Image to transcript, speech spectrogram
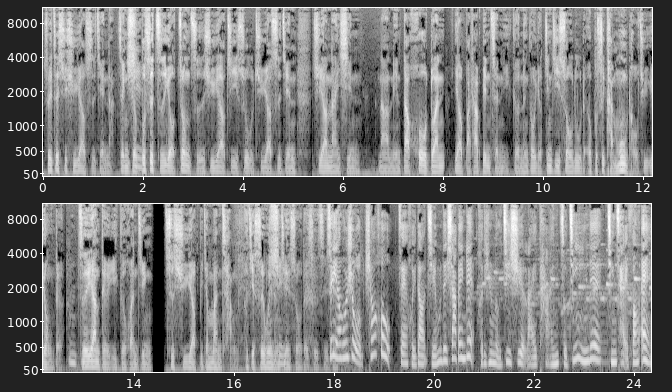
所以这是需要时间呐。整个不是只有种植需要技术、需要时间、需要耐心，那连到后端要把它变成一个能够有经济收入的，而不是砍木头去用的，嗯，这样的一个环境。是需要比较漫长，而且社会能接受的是，是。所以杨博士，我稍后再回到节目的下半段，和听众朋友继续来谈所经营的精彩方案，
